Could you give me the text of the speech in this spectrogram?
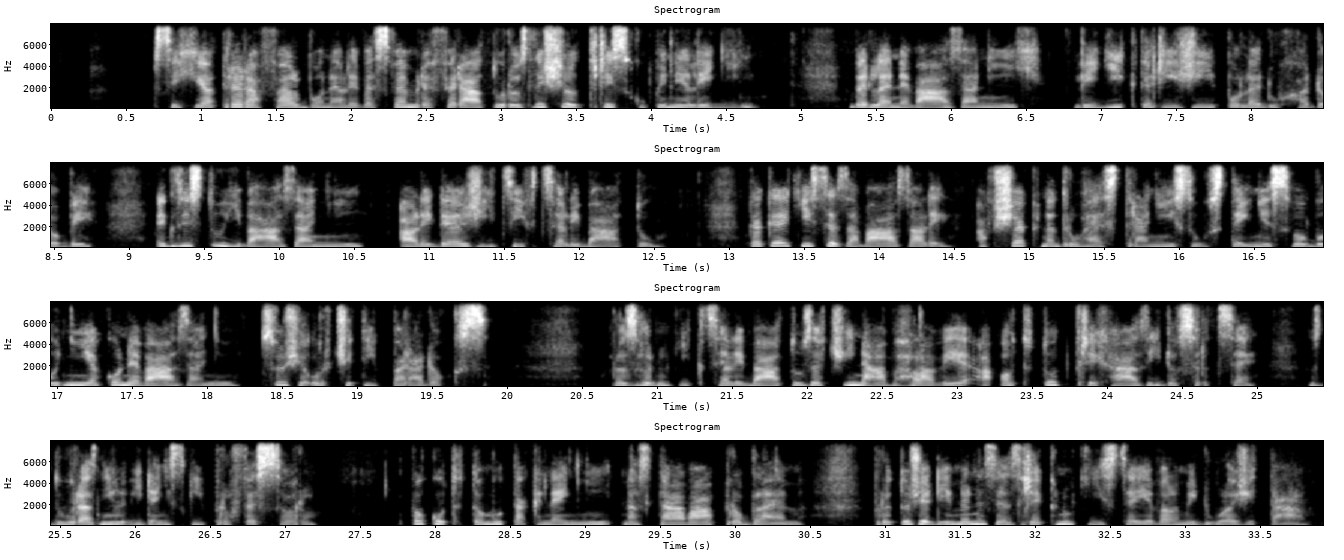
Psychiatr Rafael Bonelli ve svém referátu rozlišil tři skupiny lidí. Vedle nevázaných, lidí, kteří žijí podle ducha doby, existují vázaní a lidé žijící v celibátu. Také ti se zavázali, avšak na druhé straně jsou stejně svobodní jako nevázaní, což je určitý paradox. Rozhodnutí k celibátu začíná v hlavě a odtud přichází do srdce, zdůraznil vídeňský profesor. Pokud tomu tak není, nastává problém, protože dimenze zřeknutí se je velmi důležitá.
